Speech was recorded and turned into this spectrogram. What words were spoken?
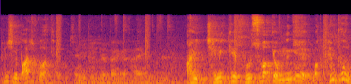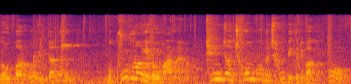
펜싱에 빠질 것 같아요. 재밌게 배웠다니까 다행입니다. 아니 재밌게 볼 수밖에 없는 게 막 템포도 너무 빠르고 일단은 뭐 궁금한 게 너무 많아요. 킹전 처음 보는 장비들이 막 있고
